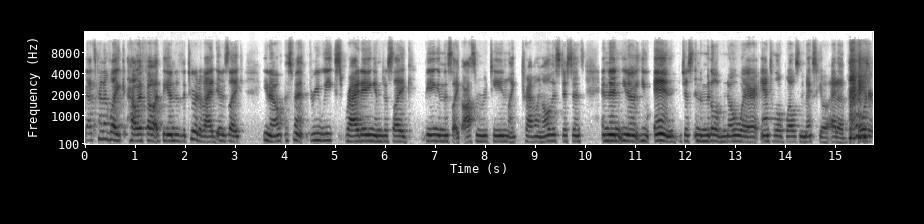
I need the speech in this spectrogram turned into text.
That's kind of like how I felt at the end of the tour divide. It was like, you know, I spent three weeks riding and just like being in this like awesome routine, like traveling all this distance. And then, you know, you end just in the middle of nowhere, Antelope Wells, New Mexico, at a border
